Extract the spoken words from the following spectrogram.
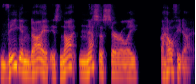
vegan diet is not necessarily a healthy diet.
